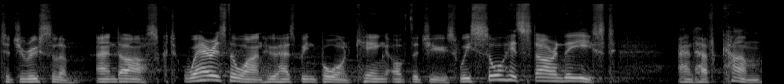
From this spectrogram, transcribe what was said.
to Jerusalem and asked, Where is the one who has been born King of the Jews? We saw his star in the east and have come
